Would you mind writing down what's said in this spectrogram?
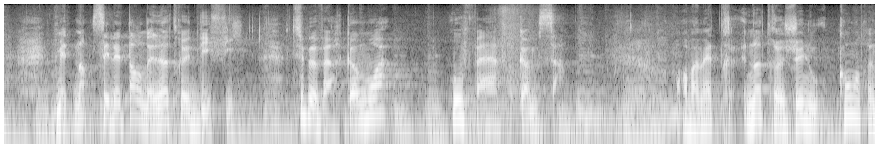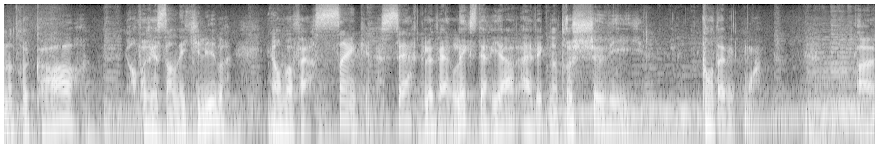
Maintenant, c'est le temps de notre défi. Tu peux faire comme moi ou faire comme ça. On va mettre notre genou contre notre corps on va rester en équilibre et on va faire cinq cercles vers l'extérieur avec notre cheville. Compte avec moi. Un,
